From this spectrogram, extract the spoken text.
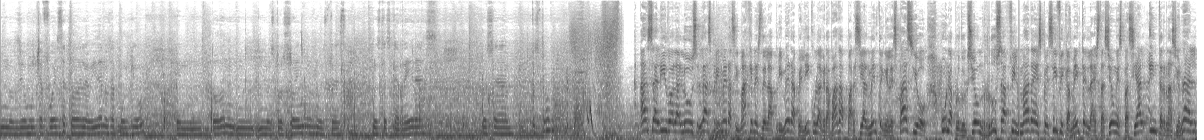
nos dio mucha fuerza toda la vida, nos apoyó en todos nuestros sueños, nuestras, nuestras carreras, o sea, pues todo. Han salido a la luz las primeras imágenes de la primera película grabada parcialmente en el espacio, una producción rusa filmada específicamente en la Estación Espacial Internacional.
